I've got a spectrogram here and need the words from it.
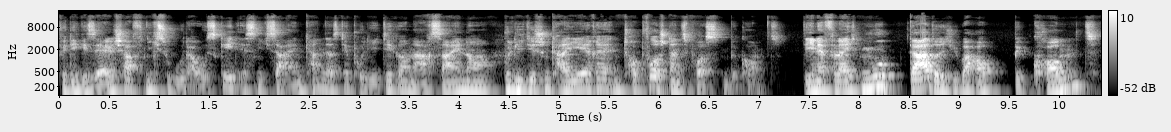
für die Gesellschaft nicht so gut ausgeht, es nicht sein kann, dass der Politiker nach seiner politischen Karriere einen Top-Vorstandsposten bekommt, den er vielleicht nur dadurch überhaupt bekommt,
